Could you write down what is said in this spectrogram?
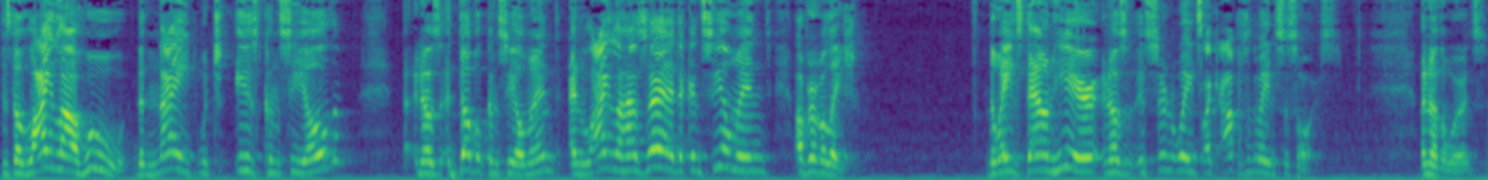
There's the Lila who, the night which is concealed, it was a double concealment, and Laila Hazeh, the concealment of revelation. The way it's down here, in a certain way, it's like opposite the way it's the source. In other words,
